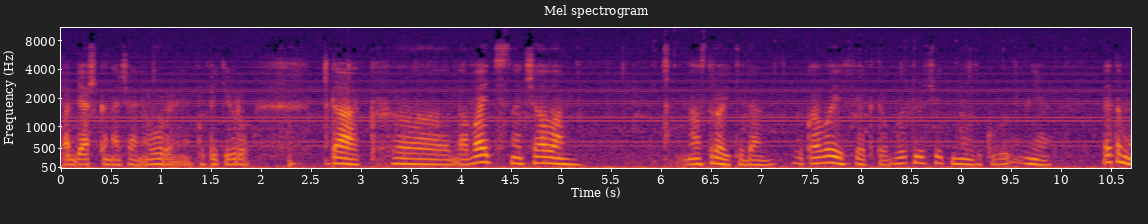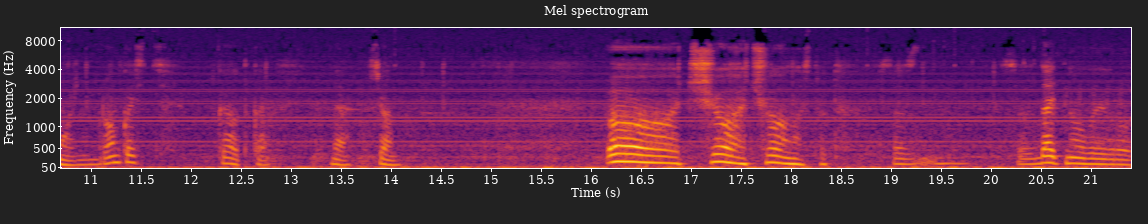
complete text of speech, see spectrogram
Поддержка начального уровня. Купить игру. Так, э, давайте сначала настройки да. Звуковые эффекты. Выключить музыку. Нет. Это можно. Громкость. Какая вот такая. Да, все. О, чё, чё у нас тут? Соз... Создать новую игру.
